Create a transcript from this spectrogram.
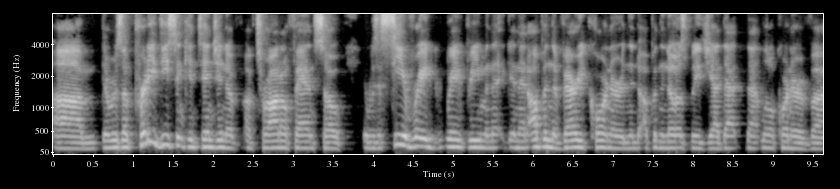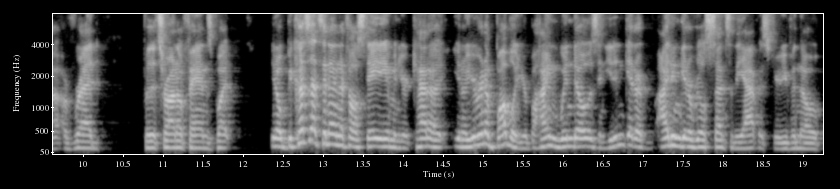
Um, there was a pretty decent contingent of, of Toronto fans, so it was a sea of rave, rave green, and, and then up in the very corner, and then up in the nosebleeds, you had that that little corner of uh, of red for the Toronto fans. But you know, because that's an NFL stadium, and you're kind of you know you're in a bubble, you're behind windows, and you didn't get a I didn't get a real sense of the atmosphere, even though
